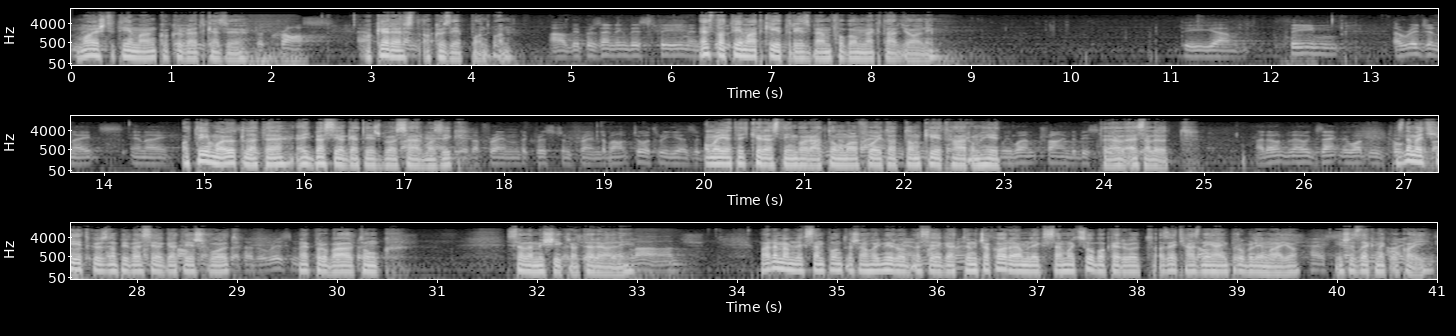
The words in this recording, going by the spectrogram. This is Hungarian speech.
Ma esti témánk a következő. A kereszt a középpontban. Ezt a témát két részben fogom megtárgyalni. A téma ötlete egy beszélgetésből származik, amelyet egy keresztény barátommal folytattam két-három héttel ezelőtt. Ez nem egy hétköznapi beszélgetés volt, megpróbáltunk szellemi síkra terelni. Már nem emlékszem pontosan, hogy miről beszélgettünk, csak arra emlékszem, hogy szóba került az egyház néhány problémája, és ezeknek okai.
